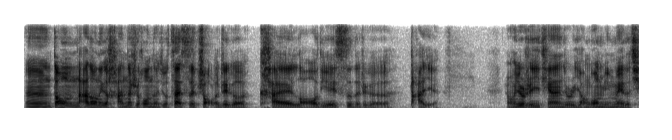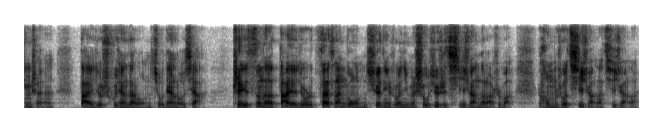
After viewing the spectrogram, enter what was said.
嗯，当我们拿到那个函的时候呢，就再次找了这个开老奥迪 A 四的这个大爷，然后又是一天就是阳光明媚的清晨，大爷就出现在了我们酒店楼下。这一次呢，大爷就是再三跟我们确定说，你们手续是齐全的了，是吧？然后我们说齐全了，齐全了。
